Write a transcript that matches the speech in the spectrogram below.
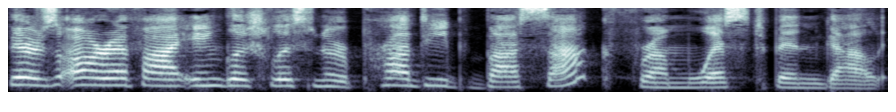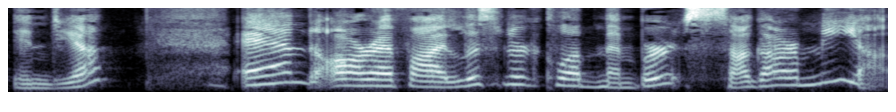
There's RFI English listener Pradeep Basak from West Bengal, India and RFI Listener Club member Sagar Mia,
